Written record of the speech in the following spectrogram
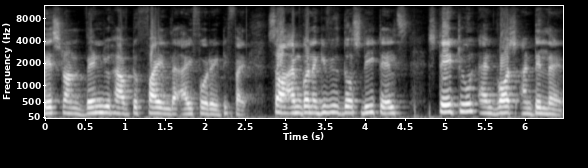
based on when you have to file the i485 so i'm going to give you those details. Stay tuned and watch until then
